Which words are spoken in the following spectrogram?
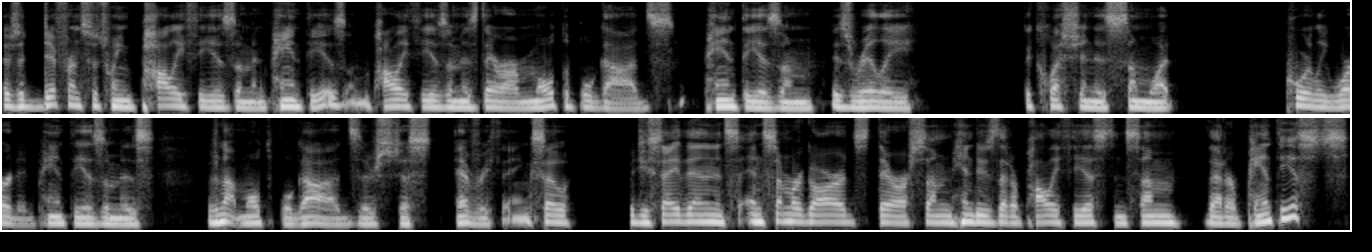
there's a difference between polytheism and pantheism. Polytheism is there are multiple gods. Pantheism is really the question is somewhat poorly worded. Pantheism is there's not multiple gods. There's just everything. So would you say then, in, in some regards, there are some Hindus that are polytheists and some that are pantheists?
